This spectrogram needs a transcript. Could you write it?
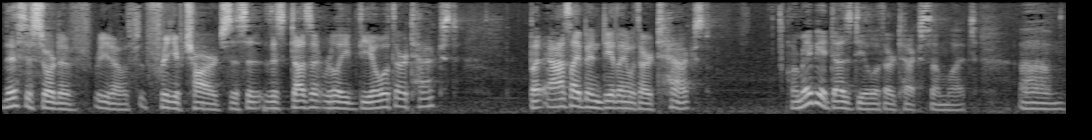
this is sort of you know free of charge. This is, this doesn't really deal with our text, but as I've been dealing with our text, or maybe it does deal with our text somewhat. Um,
